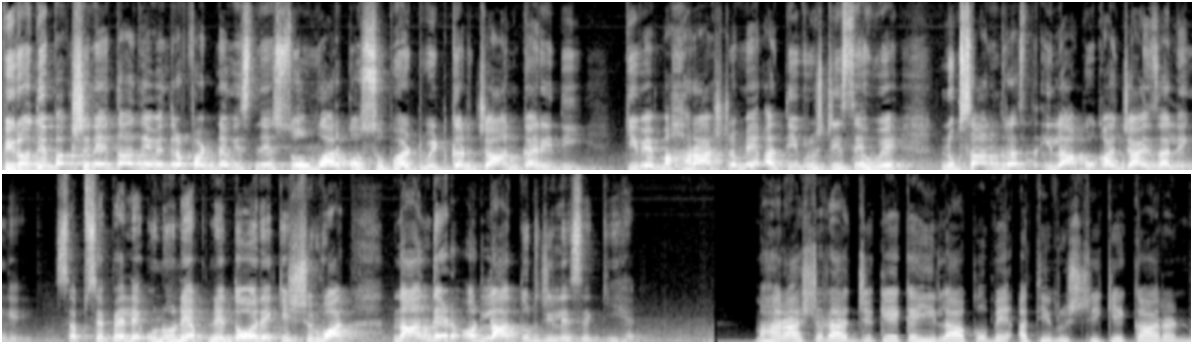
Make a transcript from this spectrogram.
विरोधी पक्ष नेता देवेंद्र फडणवीस ने सोमवार को सुबह ट्वीट कर जानकारी दी कि वे महाराष्ट्र में अतिवृष्टि से हुए नुकसानग्रस्त इलाकों का जायजा लेंगे। सबसे पहले उन्होंने अपने दौरे की शुरुआत नांदेड़ और लातूर ज़िले से की है। महाराष्ट्र राज्य के कई इलाकों में अतिवृष्टि के कारण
